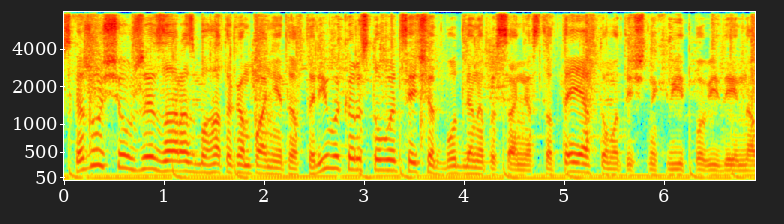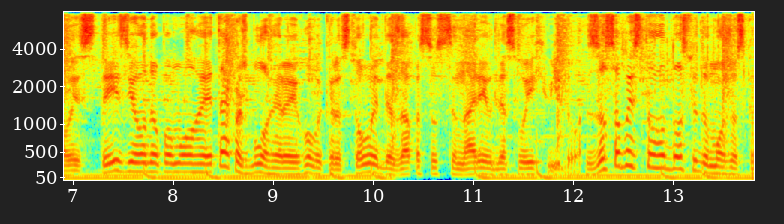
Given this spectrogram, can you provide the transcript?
Скажу, що вже зараз багато компаній та авторів використовують цей чат-бот для написання статей, автоматичних відповідей на листи з його допомогою. Також блогери його використовують для запису сценаріїв для своїх відео. З особистого досвіду можу сказати,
